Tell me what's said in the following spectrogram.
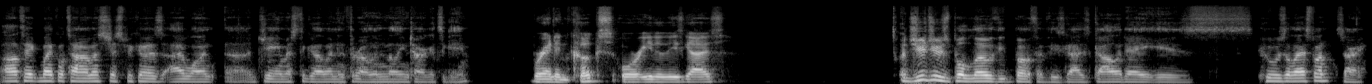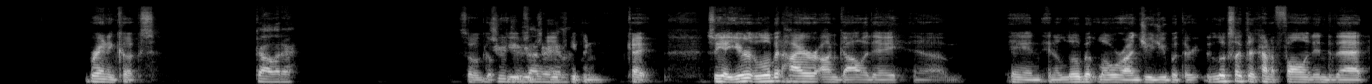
I'll take Michael Thomas just because I want uh, Jameis to go in and throw in a million targets a game. Brandin Cooks or either of these guys? Juju's below the, both of these guys. Golladay is who was the last one? Sorry, Brandin Cooks. Golladay. So go, Juju's you're, under him. Keeping, okay, so yeah, you're a little bit higher on Golladay, um, and and a little bit lower on Juju, but it looks like they're kind of falling into that.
